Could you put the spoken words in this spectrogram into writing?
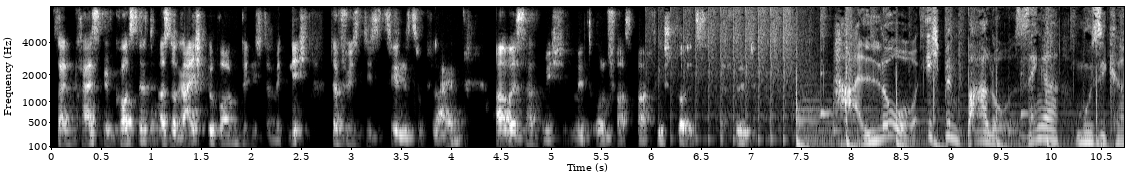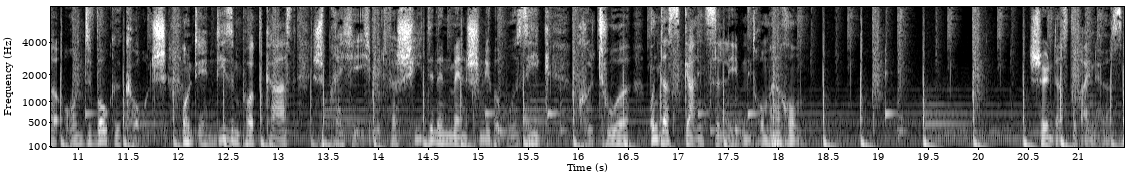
seinen Preis gekostet. Also reich geworden bin ich damit nicht. Dafür ist die Szene zu klein. Aber es hat mich mit unfassbar viel Stolz erfüllt. Hallo, ich bin Barlo, Sänger, Musiker und Vocal Coach. Und in diesem Podcast spreche ich mit verschiedenen Menschen über Musik, Kultur und das ganze Leben drumherum. Schön, dass du reinhörst.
